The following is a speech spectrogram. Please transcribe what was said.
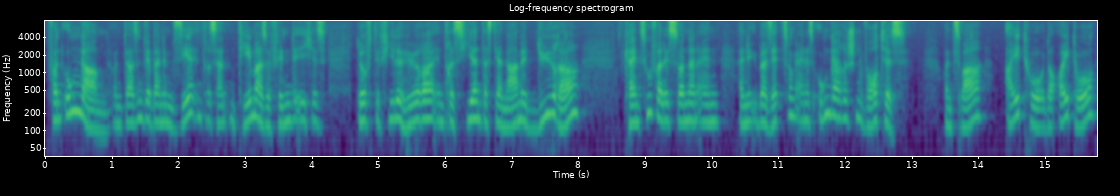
von Ungarn. Und da sind wir bei einem sehr interessanten Thema, so finde ich. Es dürfte viele Hörer interessieren, dass der Name Dürer kein Zufall ist, sondern ein, eine Übersetzung eines ungarischen Wortes. Und zwar Aito oder Euto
